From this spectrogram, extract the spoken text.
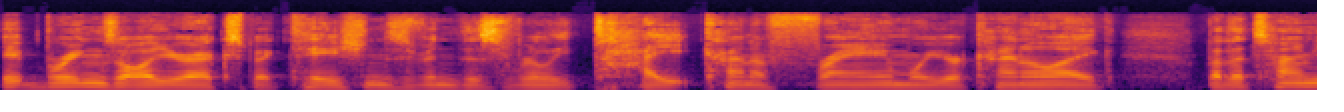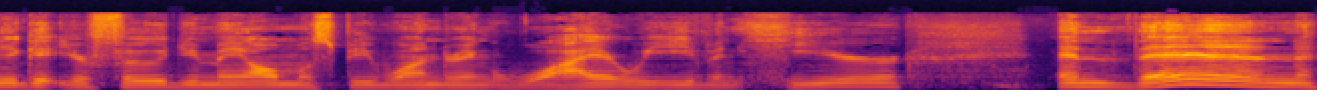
It brings all your expectations in this really tight kind of frame where you're kind of like, by the time you get your food, you may almost be wondering, why are we even here? And then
